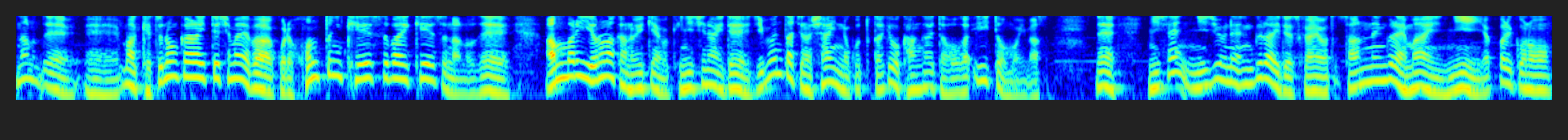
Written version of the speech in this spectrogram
なので、えー、まあ結論から言ってしまえば、これ本当にケースバイケースなので、あんまり世の中の意見を気にしないで、自分たちの社員のことだけを考えた方がいいと思います。で、2020年ぐらいですかね、3年ぐらい前に、やっぱりこの、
